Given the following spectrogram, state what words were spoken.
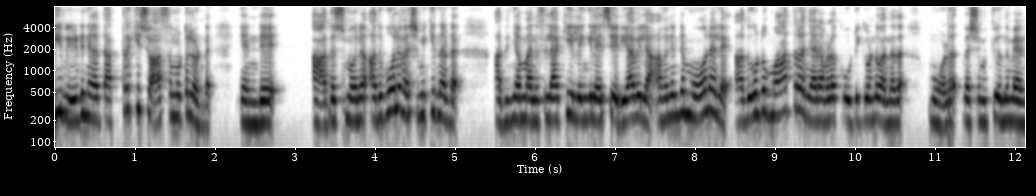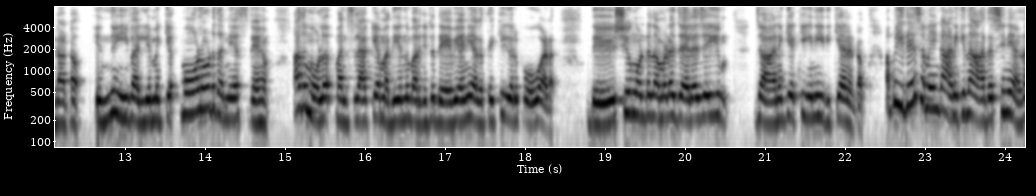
ഈ വീടിനകത്ത് അത്രയ്ക്ക് ശ്വാസം മുട്ടലുണ്ട് എന്റെ ആദർശ് മോന് അതുപോലെ വിഷമിക്കുന്നുണ്ട്. അത് ഞാൻ മനസ്സിലാക്കിയില്ലെങ്കിലേ ശരിയാവില്ല. അവൻ എന്റെ മോനല്ലേ. അതുകൊണ്ട് മാത്രം ഞാൻ അവളെ കൂട്ടിക്കൊണ്ട് വന്നത്. മോൾ വിഷമിക്കൊന്നും വേണ്ടാട്ടോ. എന്നും ഈ വല്യമ്മയ്ക്ക് മോളോട് തന്നെയാ സ്നേഹം. അത് മോൾ മനസ്സിലാക്കിയാൽ എന്ന് പറഞ്ഞിട്ട് ദേവയാനി അകത്തേക്ക് കയറി പോവുകയാണ്. ദേഷ്യം കൊണ്ട് നമ്മുടെ ജലജയും ജാനകിയൊക്കെ ഇങ്ങനെ ഇരിക്കാൻ കേട്ടോ. അപ്പൊ ഇതേ സമയം കാണിക്കുന്ന ആദർശിനെയാണ്.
